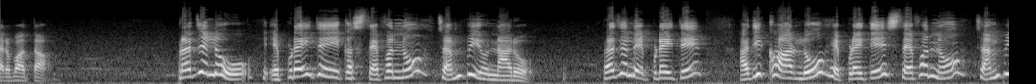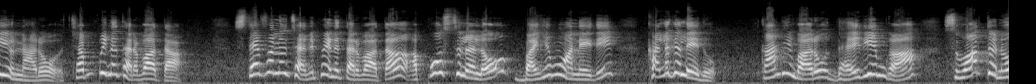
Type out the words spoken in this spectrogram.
తర్వాత ప్రజలు ఎప్పుడైతే ఇక స్టెఫన్ను చంపి ఉన్నారో ప్రజలు ఎప్పుడైతే అధికారులు ఎప్పుడైతే స్టెఫన్ను చంపి ఉన్నారో చంపిన తర్వాత స్టెఫను చనిపోయిన తర్వాత అపోస్తులలో భయము అనేది కలగలేదు. కానీ వారు ధైర్యంగా స్వార్థను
